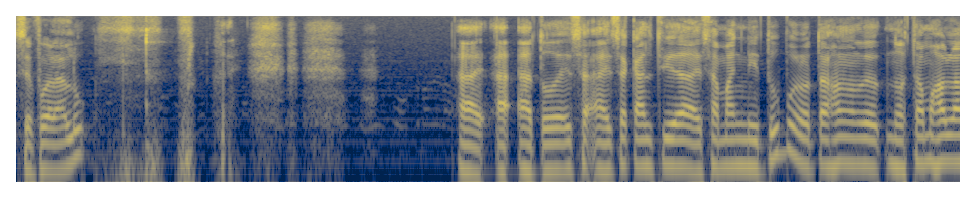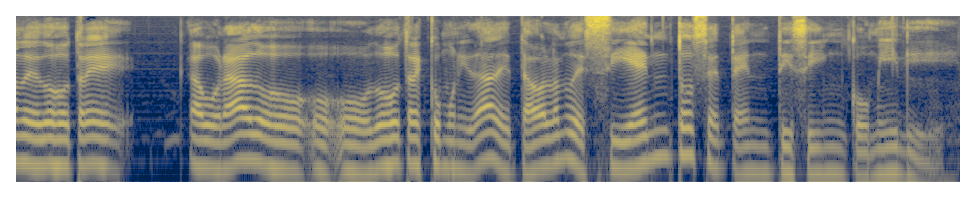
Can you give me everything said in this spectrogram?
se fue la luz. a, toda esa, a esa cantidad, a esa magnitud, porque no estamos hablando de, no estamos hablando de dos o tres abonados o, dos o tres comunidades. Estaba hablando de 175 mil.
